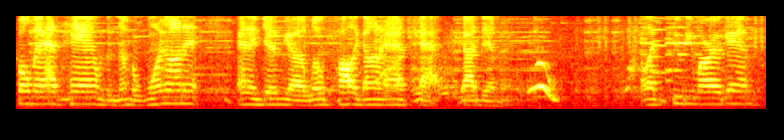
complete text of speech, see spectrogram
foam ass hand with the number one on it, and then give me a low polygon ass hat. God damn it. Woo! I like the 2D Mario games.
